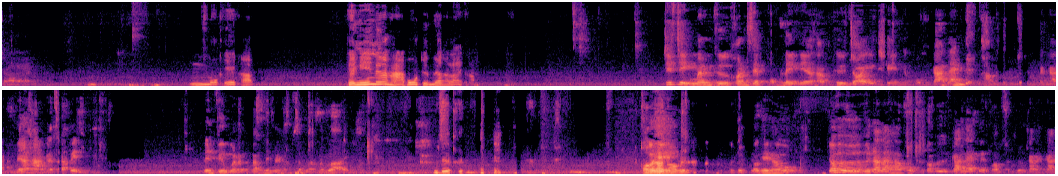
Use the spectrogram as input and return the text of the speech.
ใช่อืมโอเคครับเพลงนี้เนื้อหาพูดถึงเรื่องอะไรครับ ที่จริงมันคือ concept ของเพลงเนี้ยครับ คือ joy exchange ครับผมการแลกเปลี่ยนความสุขและกัน เนื้อหาก็จะเป็น เป็น feel กันแป๊บนึงนะครับสำหรับน้ำลาย ขอเวลาโอเคนอกด้วยนะโอเคโอเคครับผมก็คือคือนั่นแหละครับผมก็คือการแลกเปลี่ยนความสุขเรื่องกันและกัน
